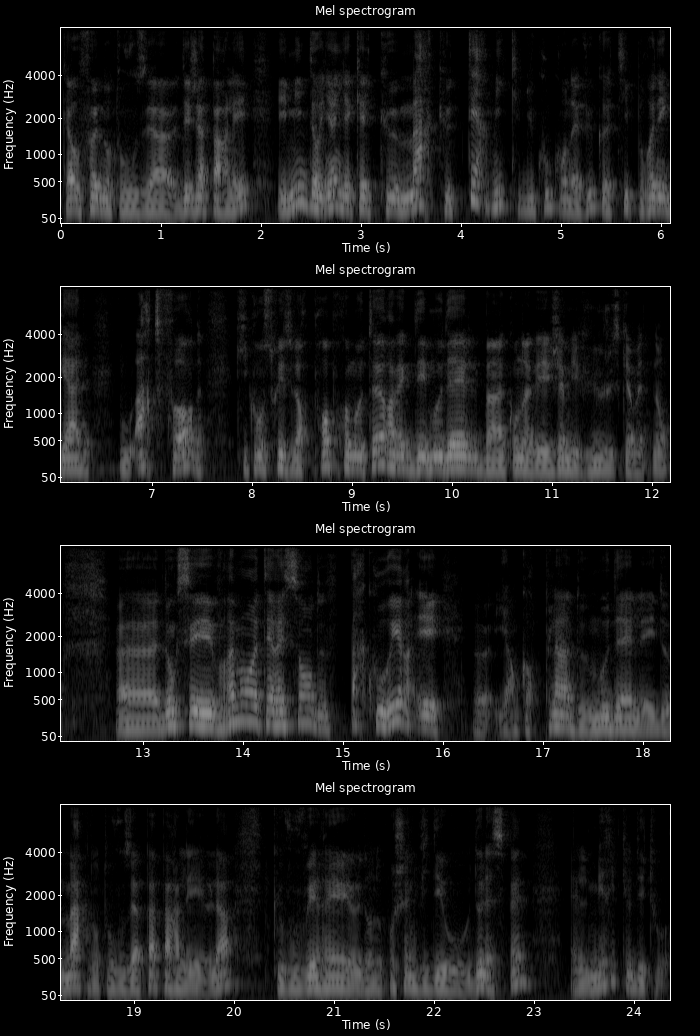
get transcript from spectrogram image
Kaofen dont on vous a déjà parlé. Et mine de rien, il y a quelques marques thermiques du coup qu'on a vu, que type Renegade ou Hartford, qui construisent leurs propres moteurs avec des modèles ben, qu'on n'avait jamais vus jusqu'à maintenant. Euh, donc c'est vraiment intéressant de parcourir et il y a encore plein de modèles et de marques dont on ne vous a pas parlé là, que vous verrez dans nos prochaines vidéos de la semaine. Elles méritent le détour.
